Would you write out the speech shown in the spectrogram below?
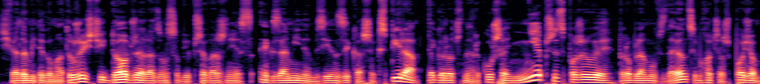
Świadomi tego maturzyści dobrze radzą sobie przeważnie z egzaminem z języka Szekspira. Tegoroczne arkusze nie przysporzyły problemów zdającym, chociaż poziom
